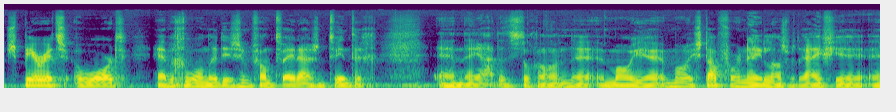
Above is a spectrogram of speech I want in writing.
Spirits Award hebben gewonnen. Dit is hem van 2020. En uh, ja, dat is toch wel een, een, mooie, een mooie stap voor een Nederlands bedrijfje, uh,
